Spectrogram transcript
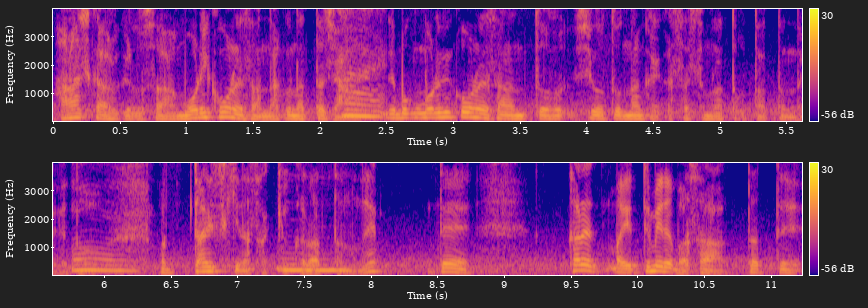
話変わるけどさ森コーネさん亡くなったじゃん、はい。で僕森コーネさんと仕事何回かさせてもらったことあったんだけど、ええ。まあ、大好きな作曲家だったのね、で彼、まあ、言ってみればさだって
